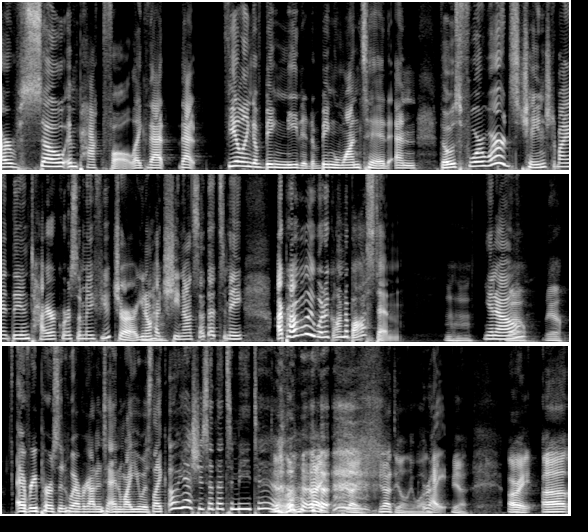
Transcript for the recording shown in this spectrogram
are so impactful. Like that, that feeling of being needed, of being wanted, and those four words changed my the entire course of my future. You know, had she not said that to me, I probably would have gone to Boston. Mm-hmm. You know, Wow. Yeah. every person who ever got into NYU was like, "Oh yeah, she said that to me too." right. Right. You're not the only one. Right. Yeah. All right. Uh,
